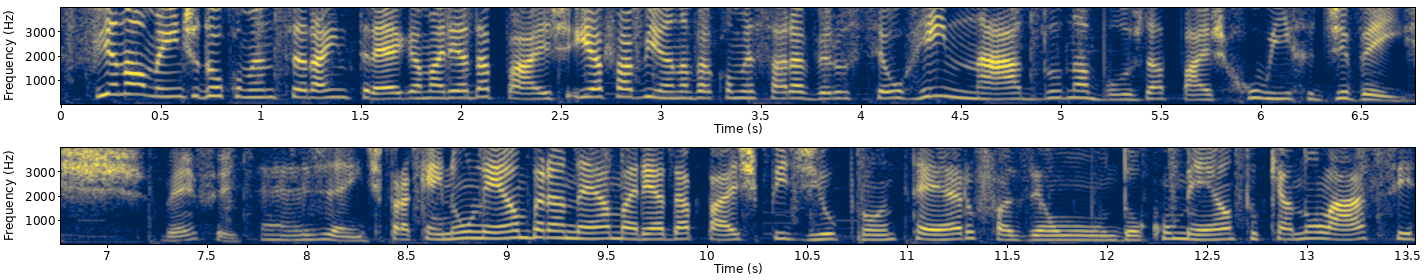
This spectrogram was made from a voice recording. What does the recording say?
Finalmente o documento será entregue a Maria da Paz e a Fabiana vai começar a ver o seu reinado na Bolos da Paz ruir de vez. Bem feito. É, gente, pra quem não lembra, né, a Maria da Paz pediu pro Antero fazer um documento que anulasse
